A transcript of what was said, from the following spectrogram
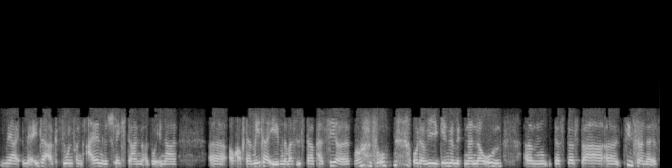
mehr, mehr Interaktion von allen Geschlechtern, also in einer äh, auch auf der Metaebene, was ist da passiert, ne? so, oder wie gehen wir miteinander um, ähm, dass das da äh, zielführender ist.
